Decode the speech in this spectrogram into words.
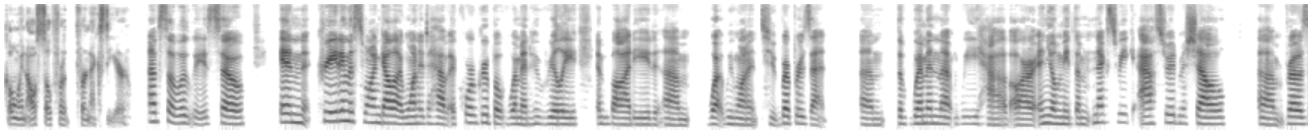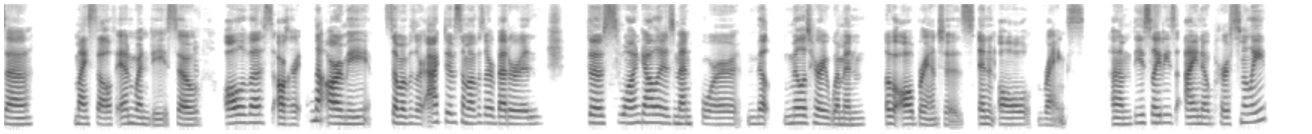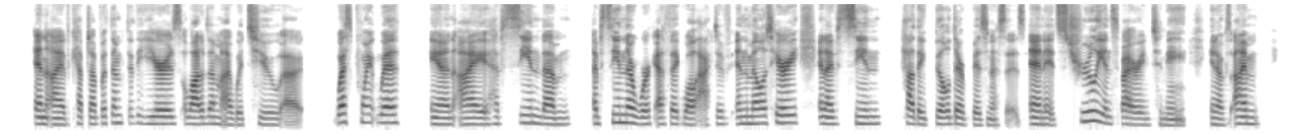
going also for for next year? Absolutely. So in creating the Swan Gala, I wanted to have a core group of women who really embodied um, what we wanted to represent. Um, the women that we have are, and you'll meet them next week Astrid, Michelle, um, Rosa, myself, and Wendy. So all of us are in the Army. Some of us are active, some of us are veterans. The Swan Gala is meant for mil- military women of all branches and in all ranks. Um, these ladies I know personally, and I've kept up with them through the years. A lot of them I went to uh, West Point with, and I have seen them. I've seen their work ethic while active in the military, and I've seen how they build their businesses. And it's truly inspiring to me, you know, because I'm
